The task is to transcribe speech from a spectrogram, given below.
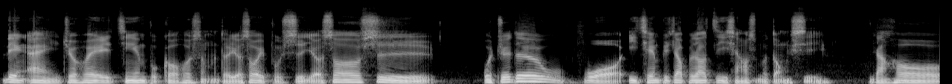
恋爱就会经验不够或什么的，有时候也不是，有时候是我觉得我以前比较不知道自己想要什么东西，然后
